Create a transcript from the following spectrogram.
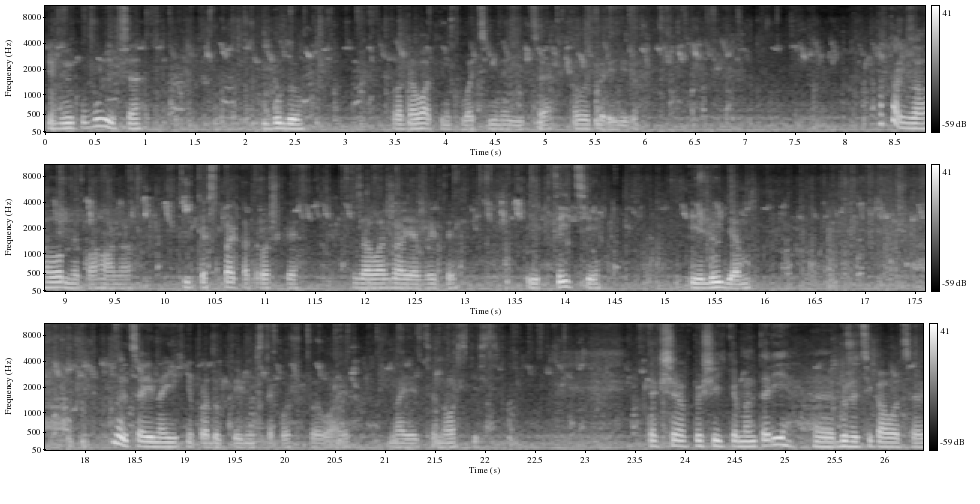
підінкубуються. Буду продавати інкубаційне яйце, коли перевірю. А так загалом непогано. Тільки спека трошки заважає жити і птиці, і людям. Ну і це і на їхню продуктивність також впливає, на яйценоскість. Так що пишіть коментарі. Е, Дуже цікаво це,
